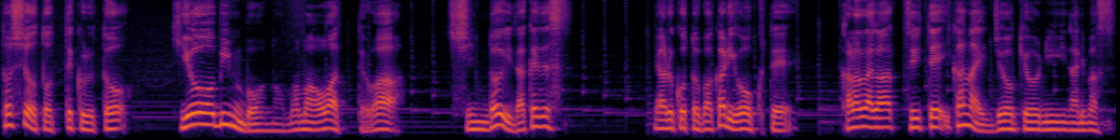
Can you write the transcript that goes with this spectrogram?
年を取ってくると器用貧乏のまま終わってはしんどいだけです。やることばかり多くて体がついていかない状況になります。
